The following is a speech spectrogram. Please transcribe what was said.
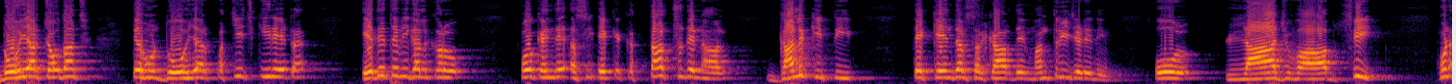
2014 ਚ ਤੇ ਹੁਣ 2025 ਚ ਕੀ ਰੇਟ ਹੈ? ਇਹਦੇ ਤੇ ਵੀ ਗੱਲ ਕਰੋ। ਉਹ ਕਹਿੰਦੇ ਅਸੀਂ ਇੱਕ ਇੱਕ ਤੱਥ ਦੇ ਨਾਲ ਗੱਲ ਕੀਤੀ ਤੇ ਕੇਂਦਰ ਸਰਕਾਰ ਦੇ ਮੰਤਰੀ ਜਿਹੜੇ ਨੇ, ਉਹ ਲਾਜਵਾਬ ਸੀ। ਹੁਣ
